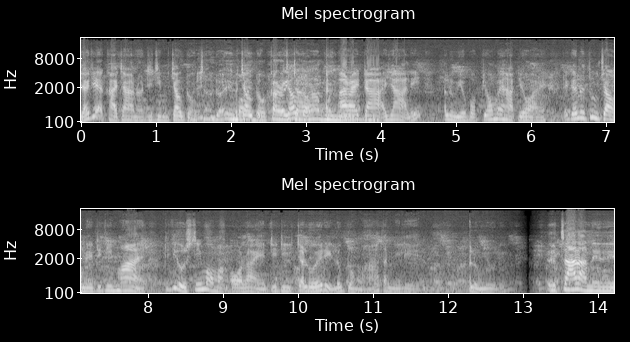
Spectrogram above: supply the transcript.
ရိုက်တဲ့အခါကျတော့ဒီဒီမကြောက်တော့ကြောက်တော့အိမ်မမှာကြောက်တော့ character ကဝင်နေကာရိုက်တာအရာလေအဲ့လိုမျိုးပေါ့ပြောမဲ့ဟာပြောရတယ်တကယ်လို့သူ့ကြောက်နေတီတီမှားရင်တီတီကိုစင်းပေါ်မှာអော်လိုက်ရင်တီတီတလွဲတွေလုတ်တော့မှာသမီးလေးအဲ့လိုမျိုးလေအဲကြားတာနဲ့လေ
